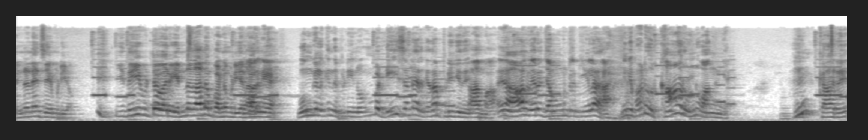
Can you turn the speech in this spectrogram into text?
என்னன்னே செய்ய முடியும். இதையும் விட்டா வேற என்னதானே பண்ண முடியும்? பாருங்க உங்களுக்கு இந்த இப்படி ரொம்ப டீசெண்டாக இருக்க தான் பிடிக்குது. ஆமா. ஏன்னா, ஆள் வேற ஜம்முன்னு இருக்கீங்களா? நீங்க பாட்டு ஒரு கார் ஒன்று வாங்குங்க? காரு?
